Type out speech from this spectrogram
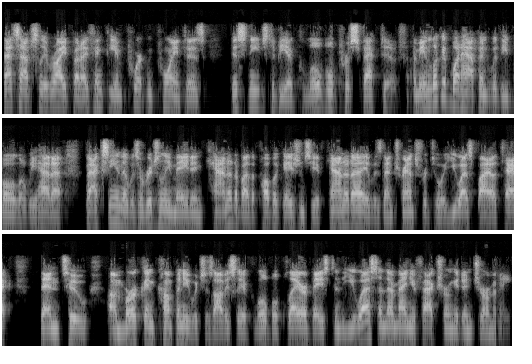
That's absolutely right. But I think the important point is this needs to be a global perspective. I mean, look at what happened with Ebola. We had a vaccine that was originally made in Canada by the Public Agency of Canada. It was then transferred to a U.S. biotech then to a Merck and Company, which is obviously a global player based in the US, and they're manufacturing it in Germany.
